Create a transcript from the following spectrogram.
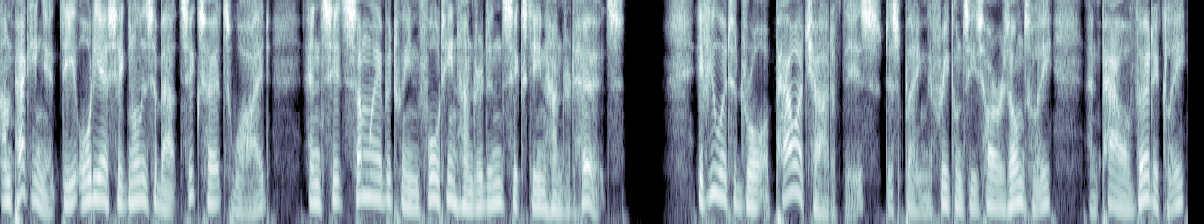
Unpacking it, the audio signal is about 6 Hz wide and sits somewhere between 1400 and 1600 Hz. If you were to draw a power chart of this, displaying the frequencies horizontally and power vertically,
